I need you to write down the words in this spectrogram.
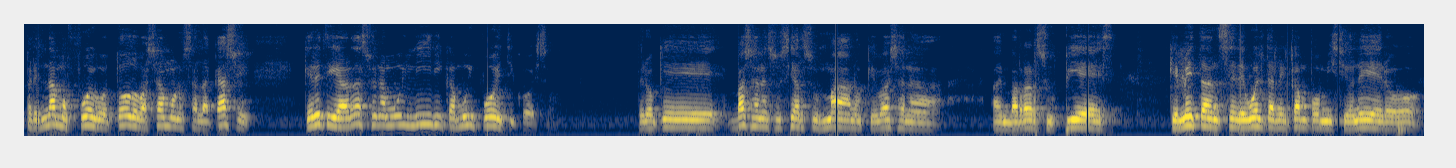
prendamos fuego todo, vayámonos a la calle. Querete, la verdad suena muy lírica, muy poético eso. Pero que vayan a ensuciar sus manos, que vayan a, embarrar sus pies, que métanse de vuelta en el campo misionero,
